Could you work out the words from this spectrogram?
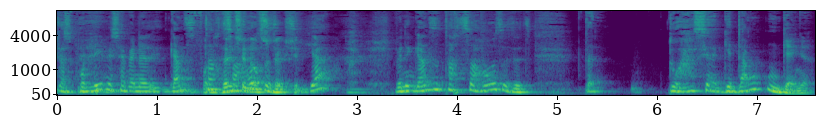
Das Problem ist ja, wenn er den ganzen Von Tag zu Hölzchen auf Hause sitzt. Ja, wenn du den ganzen Tag zu Hause sitzt, dann, du hast ja Gedankengänge.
